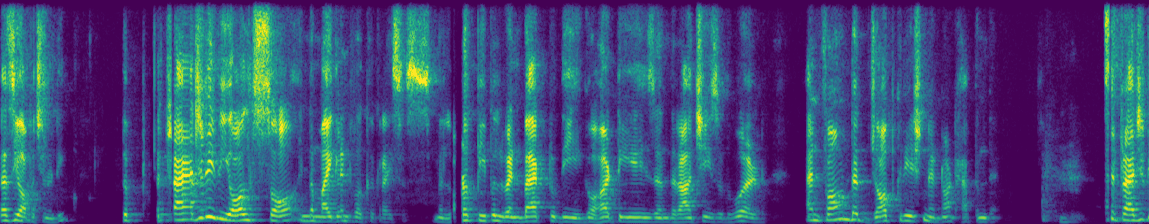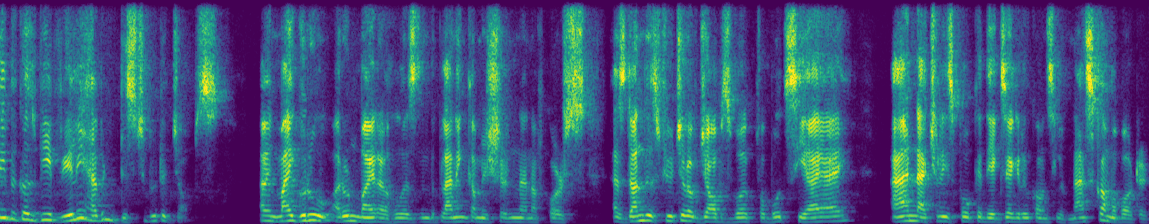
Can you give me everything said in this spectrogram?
That's the opportunity. The, the tragedy we all saw in the migrant worker crisis. I mean, a lot of people went back to the Guwahatis and the Ranchis of the world and found that job creation had not happened there. Hmm. It's a tragedy because we really haven't distributed jobs. I mean, my guru, Arun Maira, who was in the Planning Commission and, of course, has done this future of jobs work for both CII and actually spoke at the Executive Council of NASSCOM about it.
